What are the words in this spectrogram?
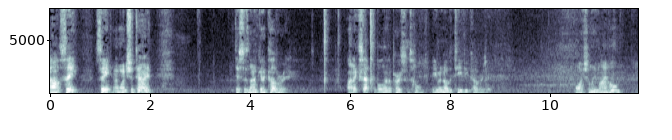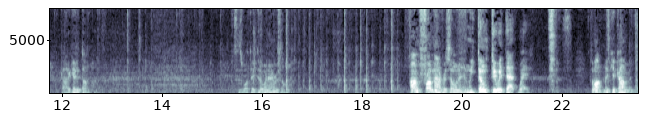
Oh, see? See? I want you to tell you. This is not going to cover it. Unacceptable in a person's home, even though the TV covers it. Fortunately, my home, got to get it done. This is what they do in Arizona. I'm from Arizona, and we don't do it that way. Come on, make your comments.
